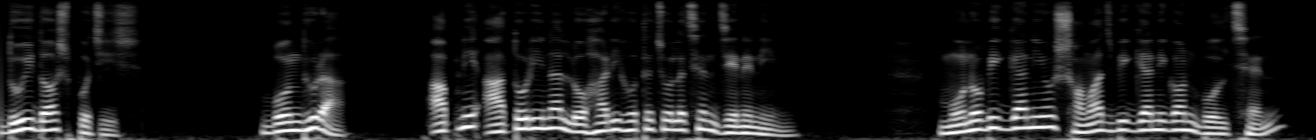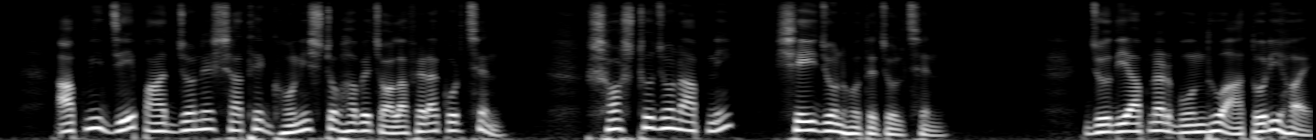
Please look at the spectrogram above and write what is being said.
দুই দশ পঁচিশ। বন্ধুরা, আপনি আতরি না লোহারি হতে চলেছেন জেনে নিন। মনোবিজ্ঞানী ও সমাজবিজ্ঞানীগণ বলছেন, আপনি যে পাঁচজনের সাথে ঘনিষ্ঠভাবে চলাফেরা করছেন, ষষ্ঠজন আপনি সেই জন হতে চলছেন। যদি আপনার বন্ধু আতরি হয়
